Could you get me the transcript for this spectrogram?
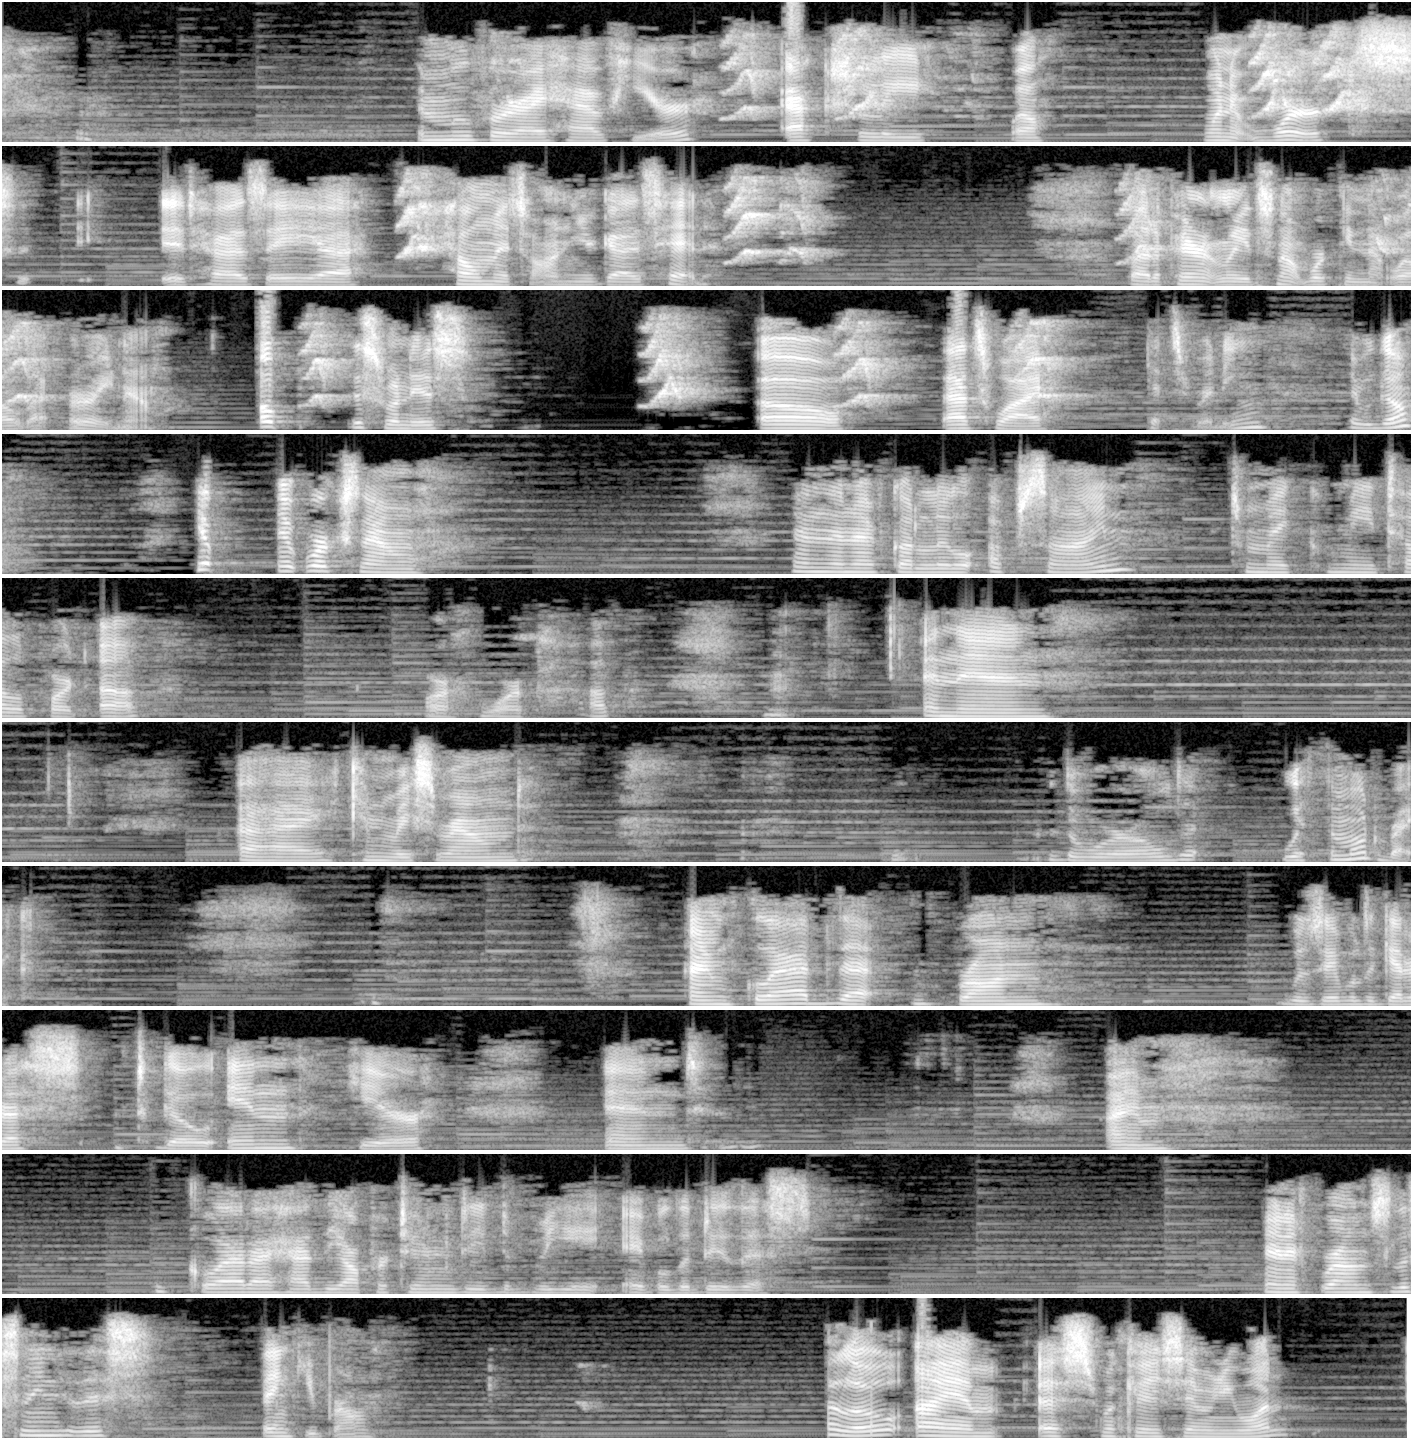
the mover I have here actually, well, when it works, it has a uh, helmet on your guy's head. But apparently it's not working that well that, right now. Oh, this one is. Oh, that's why. Gets ready. There we go. Yep, it works now. And then I've got a little up sign to make me teleport up. Or warp up. And then I can race around the world with the motorbike. I'm glad that Bron was able to get us to go in here, and I'm glad I had the opportunity to be able to do this. And if Brown's listening to this, thank you, Brown. Hello, I am SMcKay71,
